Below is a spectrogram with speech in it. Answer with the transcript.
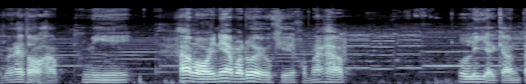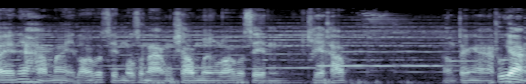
แล้วไงต่อครับ มี 500 เนี่ยมาด้วย โอเค ขอบคุณครับละเอียดการแปลเนื้อหาใหม่ 100%บทสนทนาของชาวเมือง 100%โอเคครับต่างแต่งงานทุกอย่าง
